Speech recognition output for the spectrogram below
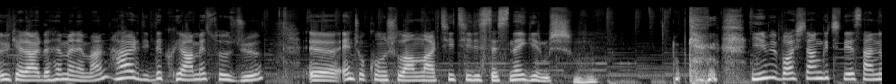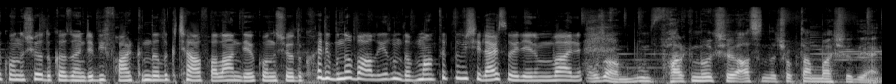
ülkelerde hemen hemen her dilde kıyamet sözcüğü e, en çok konuşulanlar TT listesine girmiş. Hı hı. Yeni bir başlangıç diye seninle konuşuyorduk az önce. Bir farkındalık çağı falan diye konuşuyorduk. Hadi buna bağlayalım da mantıklı bir şeyler söyleyelim bari. O zaman bu farkındalık şeyi aslında çoktan başladı yani.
